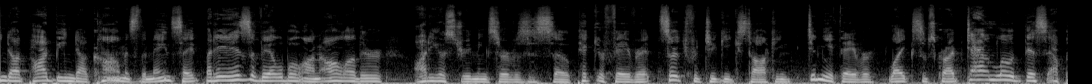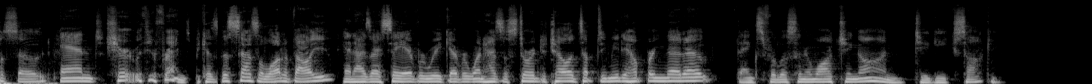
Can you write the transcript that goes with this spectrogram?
twogeekstalking.podbean.com is the main site, but it is available on all other audio streaming services. So pick your favorite, search for Two Geeks Talking. Do me a favor, like, subscribe, download this episode, and share it with your friends because this has a lot of value. And as I say every week, everyone has a story to tell. It's up to me to help bring that out. Thanks for listening and watching on Two Geeks Talking.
